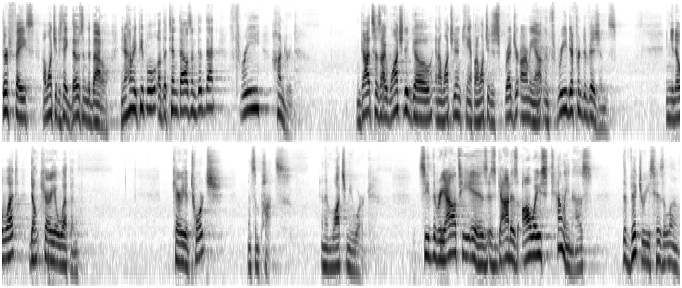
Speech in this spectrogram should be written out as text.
their face, I want you to take those into battle. You know how many people of the 10,000 did that? 300. And God says, I want you to go and I want you to encamp. I want you to spread your army out in three different divisions. And you know what? Don't carry a weapon. Carry a torch and some pots. And then watch me work. See, the reality is, is God is always telling us the victory is His alone.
